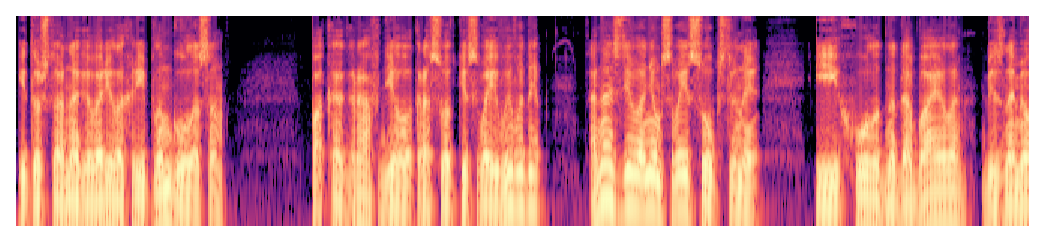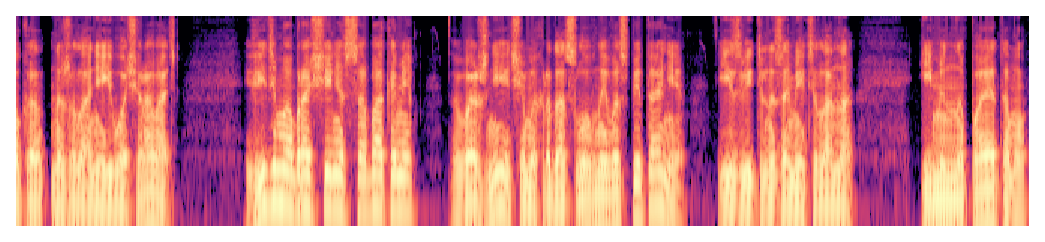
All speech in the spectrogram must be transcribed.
и то, что она говорила хриплым голосом. Пока граф делал красотке свои выводы, она сделала о нем свои собственные и холодно добавила, без намека на желание его очаровать. Видимо, обращение с собаками важнее, чем их родословное воспитание, язвительно заметила она. Именно поэтому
